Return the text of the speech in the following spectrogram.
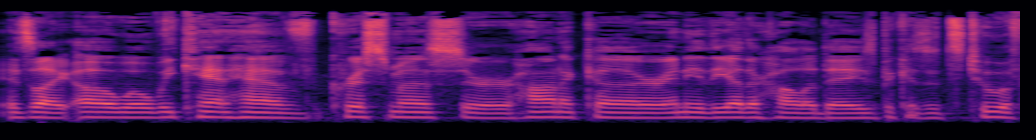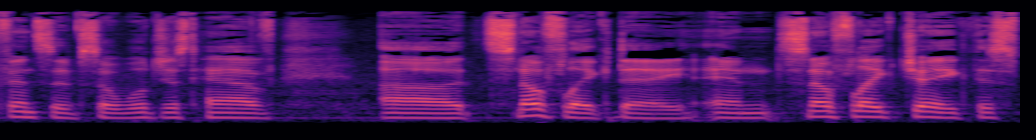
it's like, oh well, we can't have Christmas or Hanukkah or any of the other holidays because it's too offensive. So we'll just have uh, Snowflake Day and Snowflake Jake, this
